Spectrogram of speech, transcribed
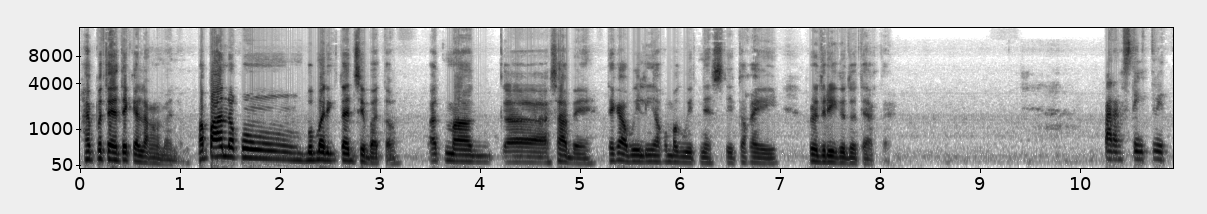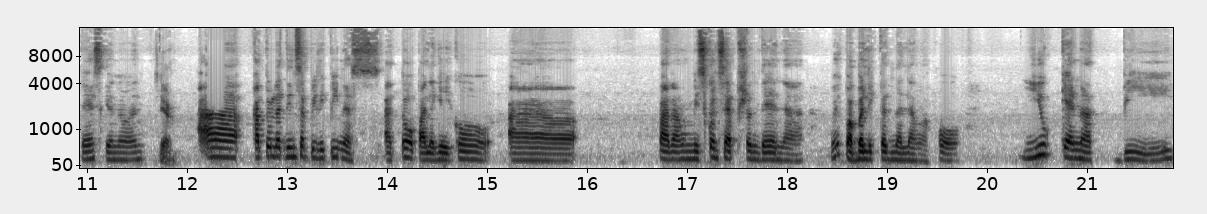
Hypothetical lang naman. Paano kung bumaliktad si Bato at mag ah, sabi, teka, willing ako mag-witness dito kay Rodrigo Duterte? Parang state witness, gano'n. Yeah. Ah, katulad din sa Pilipinas, ato palagay ko ah, parang misconception din na "Uy, pabaliktad na lang ako. You cannot be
